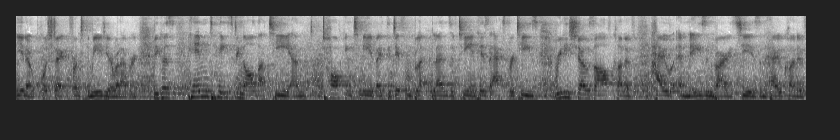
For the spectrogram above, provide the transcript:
you know, pushed out in front of the media or whatever? Because him tasting all that tea and talking to me about the different bl- blends of tea and his expertise really shows off kind of how amazing Barry's tea is and how kind of.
